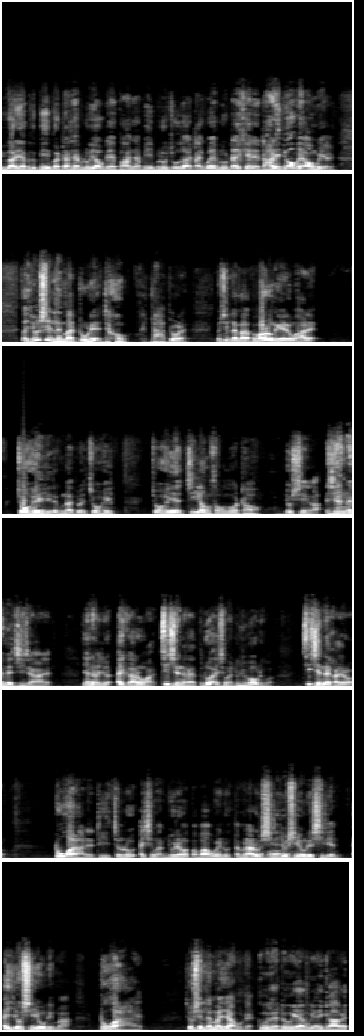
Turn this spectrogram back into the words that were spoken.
မိဘတွေကဘယ်သူပြီးရင်ဘယ်တက်ထဲဘယ်လိုရောက်တယ်ဘာညာပြီးရင်ဘယ်လိုစူးစမ်းတိုက်ပွဲဘယ်လိုတိုက်ခဲ့တယ်ဒါတွေပြောမယ်အောင်မေးရတယ်သူကရုပ်ရှင်လက်မှတ်တိုးတဲ့အကြောင်းလာပြောတယ်ရုပ်ရှင်လက်မှတ်ဘဘတို့ငယ်တော့ဟာတဲ့ကျော်ဟိန်းလေတခုနပြောတယ်ကျော်ဟိန်းကျော်ဟိန်းရဲ့ကြီးအောင်ဆောင်သောတောင်း ရုပ်ရှင်ကအရန်နာမည်ကြီးတာတဲ့ရန်နေပြီအဲ့ကတော့ကြည့်ချင်တဲ့ခါသူတို့အဲ့ချိန်မှာလူလူပေါက်တွေပေါ့ကြည့်ချင်တဲ့ခါကျတော့တိုးရတာတဲ့ဒီကျွန်တော်တို့အဲ့ချိန်မှာမျိုးထဲမှာပပဝင်းတို့တမရတို့ရှိတယ်ရုပ်ရှင်ယုံတွေရှိတယ်အဲ့ရုပ်ရှင်ယုံတွေမှာတိုးရတာတဲ့ရုပ်ရှင်လက်မှတ်ရဖို့တဲ့ကိုလည်းတိုးရဘူးအဲ့ကားပဲ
